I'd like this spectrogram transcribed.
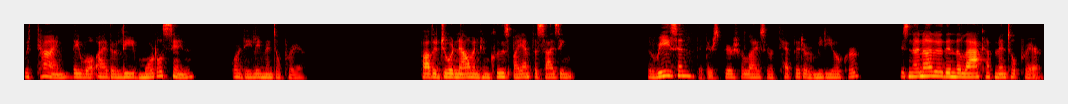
With time, they will either leave mortal sin or daily mental prayer. Father Jordan Aumann concludes by emphasizing the reason that their spiritual lives are tepid or mediocre is none other than the lack of mental prayer,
